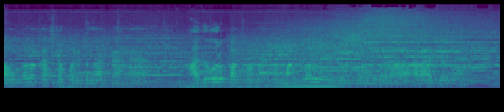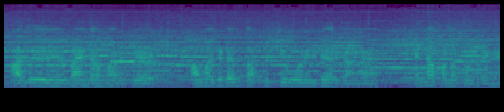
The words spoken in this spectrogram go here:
அவங்களும் கஷ்டப்பட்டுட்டு தான் இருக்காங்க. அது ஒரு பக்கம்னா இந்த மங்கள அராஜகம் அது பயங்கரமாக இருக்குது அவங்கக்கிட்ட தப்பிச்சு ஓடிக்கிட்டே இருக்காங்க. என்ன பண்ண சொல்கிறீங்க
